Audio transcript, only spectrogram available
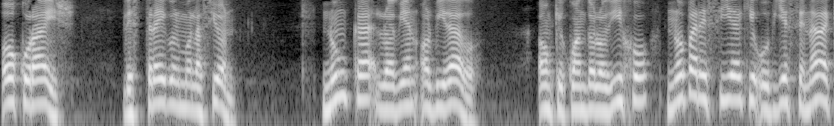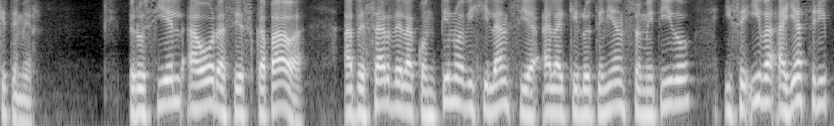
Oh Quraysh, les traigo inmolación, nunca lo habían olvidado, aunque cuando lo dijo no parecía que hubiese nada que temer. Pero si él ahora se escapaba, a pesar de la continua vigilancia a la que lo tenían sometido, y se iba a Yathrib,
